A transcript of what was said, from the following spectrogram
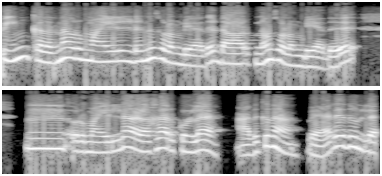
பிங்க் கலர்னா ஒரு மைல்டுன்னு சொல்ல முடியாது. டார்க்னும் சொல்ல முடியாது. ஒரு மைல்டு அழகா இருக்கும்ல. அதுக்குதான். வேற எதுவும் இல்ல.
